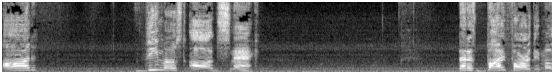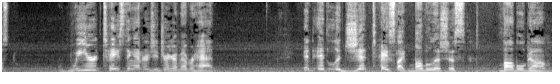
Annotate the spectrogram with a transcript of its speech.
odd, the most odd snack. That is by far the most weird tasting energy drink I've ever had. It, it legit tastes like bubblicious bubble gum.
